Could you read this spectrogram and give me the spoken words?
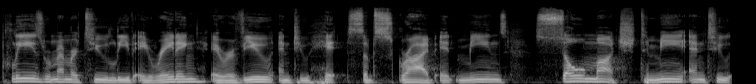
please remember to leave a rating, a review, and to hit subscribe. It means so much to me and to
